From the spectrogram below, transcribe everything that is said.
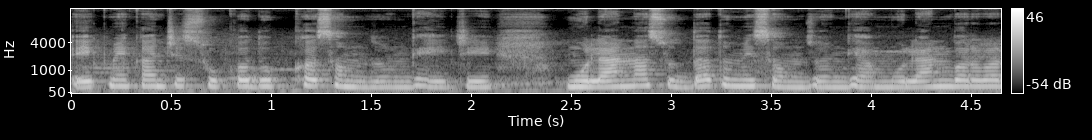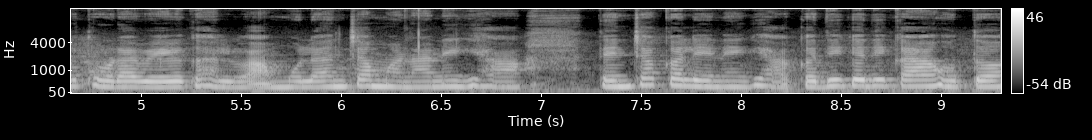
एकमेकांची सुखदुःख समजून घ्यायची. मुलांनासुद्धा तुम्ही समजून घ्या. मुलांबरोबर थोडा वेळ घालवा. मुलांच्या मनाने घ्या. त्यांच्या कलेने घ्या. कधी कधी काय होतं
